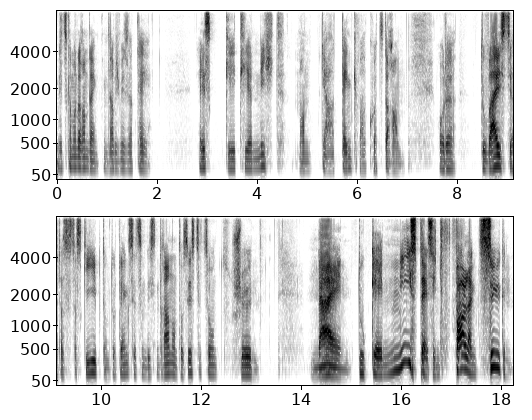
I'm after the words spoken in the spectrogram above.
jetzt kann man daran denken. Da habe ich mir gesagt, hey, es geht hier nicht, man, ja, denk mal kurz daran. Oder du weißt ja, dass es das gibt und du denkst jetzt ein bisschen dran und das ist jetzt so und schön. Nein, du genießt es in vollen Zügen.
